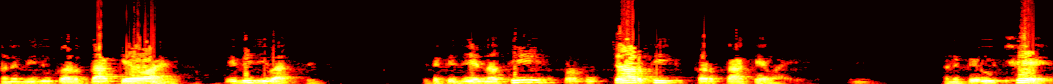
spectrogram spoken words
અને બીજું કરતા કહેવાય, એ બીજી વાત છે. એટલે કે જે નથી, પણ ઉપચારથી કરતા કહેવાય. અને પેલું છે.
